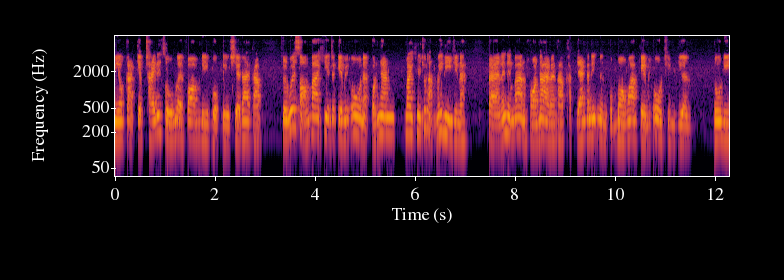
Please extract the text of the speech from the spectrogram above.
มีโอกาสเก็บใช้ได้สูงเลย ฟอร์มดีบวกดีเชียร์ได้ครับ ส่วนคู่ที่สองบาเคียจะเกมิโอเนี่ย ผลงานบาเคียช่วงหลังไม่ดีจริงนะ แต่เล่นในบ้านพอได้นะครับ ขัดแย้งกันนิดนึง ผมมองว่าเกมโอชิมเยือน ดูดี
